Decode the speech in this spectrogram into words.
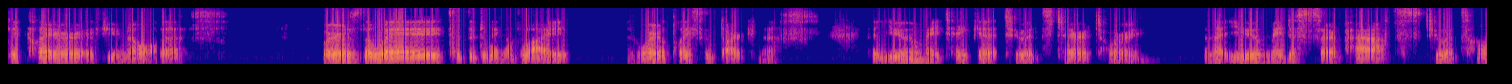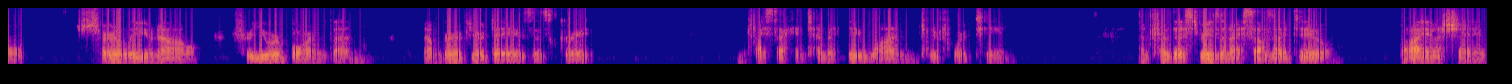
Declare if you know all this. Where is the way to the dwelling of light? And where the place of darkness, that you may take it to its territory, and that you may discern paths to its home. Surely you know, for you were born then. Number of your days is great. 2 Timothy 1 to 14. And for this reason I say as I do, but I am ashamed.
